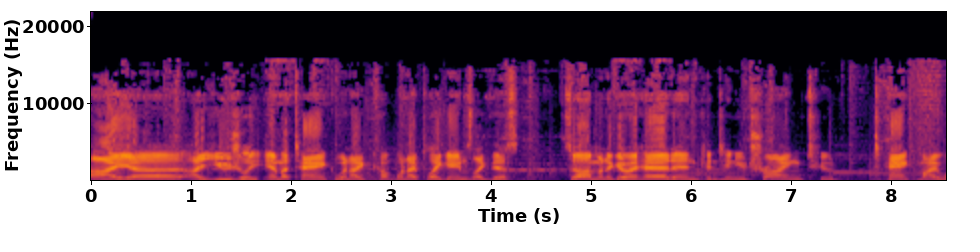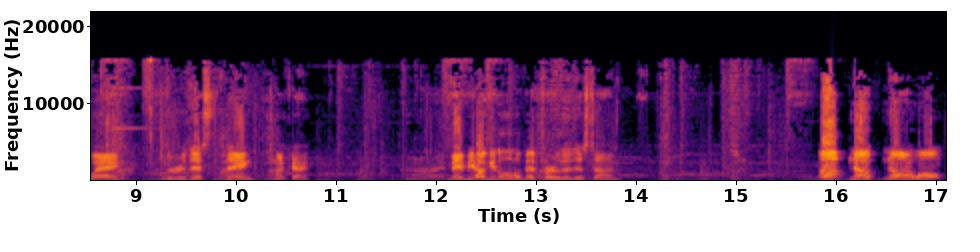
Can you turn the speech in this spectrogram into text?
I uh, I usually am a tank when I come when I play games like this. So I'm gonna go ahead and continue trying to tank my way through this thing. Okay. Alright, maybe I'll get a little bit further this time. Oh, nope, no I won't.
